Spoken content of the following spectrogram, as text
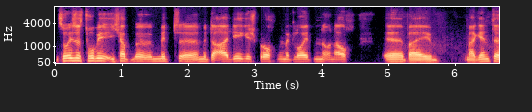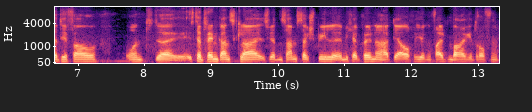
So ist es, Tobi. Ich habe äh, mit, äh, mit der ARD gesprochen, mit Leuten und auch äh, bei Magenta TV und da ist der Trend ganz klar. Es wird ein Samstagsspiel. Äh, Michael Kölner hat ja auch Jürgen Faltenbacher getroffen,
